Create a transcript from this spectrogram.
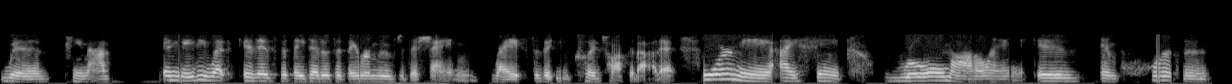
with team advocacy and maybe what it is that they did was that they removed the shame, right? So that you could talk about it. For me, I think role modeling is important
